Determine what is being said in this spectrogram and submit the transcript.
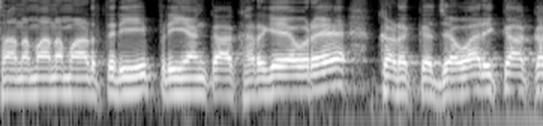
ಸನ್ಮಾನ ಮಾಡ್ತೀರಿ ಪ್ರಿಯಾಂಕಾ ಖರ್ಗೆ ಅವರೇ. ಖಡಕ್ ಜವಾರಿ ಕಾಕ,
